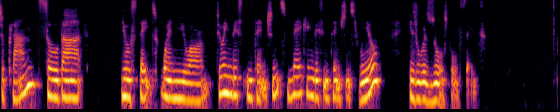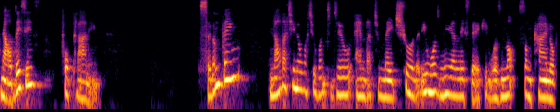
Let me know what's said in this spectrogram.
to plan so that your state when you are doing these intentions, making these intentions real, is a resourceful state. Now, this is for planning. Second thing, now that you know what you want to do and that you made sure that it was realistic, it was not some kind of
